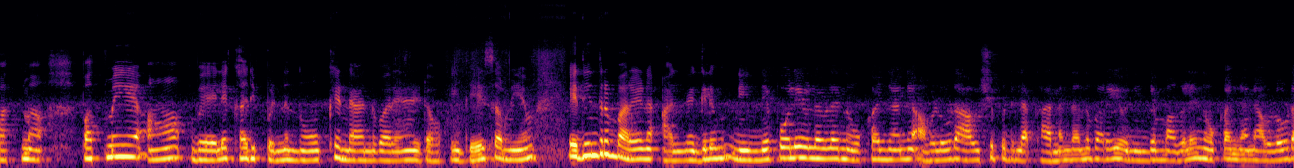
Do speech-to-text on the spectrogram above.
പത്മ പത്മയെ ആ വേലക്കാരി പെണ്ണ് നോക്കണ്ട എന്ന് പറയണം കേട്ടോ. ഇതേ സമയം യതീന്ദ്രൻ പറയണ അല്ലെങ്കിലും നിന്നെ പോലെയുള്ളവളെ നോക്കാൻ ഞാൻ അവളോട് ആവശ്യപ്പെട്ടില്ല. കാരണം എന്താണെന്ന് പറയുമോ നിന്റെ മകളെ നോക്കാൻ ഞാൻ അവളോട്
